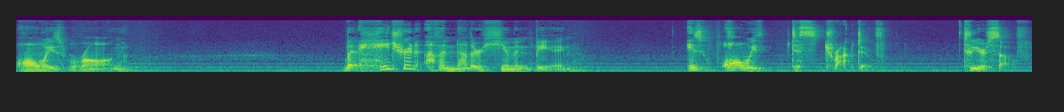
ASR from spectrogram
always wrong. But hatred of another human being is always destructive to yourself.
